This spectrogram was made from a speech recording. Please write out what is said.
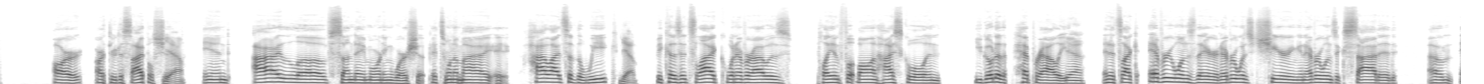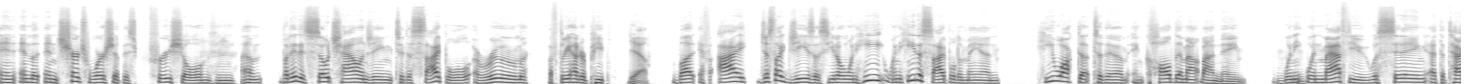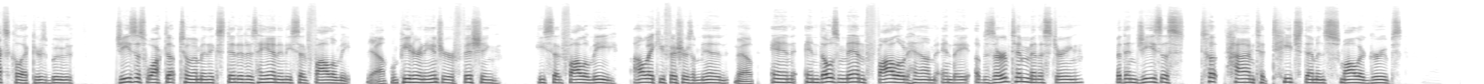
are are through discipleship. Yeah. And I love Sunday morning worship. It's one of Mhm. my eh, highlights of the week. Yeah. Because it's like whenever I was playing football in high school and you go to the pep rally Yeah. And it's like everyone's there and everyone's cheering and everyone's excited. Um, and and the and church worship is crucial. Mm-hmm. Um, but it is so challenging to disciple a room of 300 people. Yeah. But if I just like Jesus, you know, when he when he discipled a man, he walked up to them and called them out by name. When he Mm-hmm. when Matthew was sitting at the tax collector's booth, Jesus walked up to him and extended his hand and he said, "Follow me." Yeah. When Peter and Andrew are fishing, he said, "Follow me. I'll make you fishers of men." Yeah. and and those men followed him and they observed him ministering but then jesus took time to teach them in smaller groups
